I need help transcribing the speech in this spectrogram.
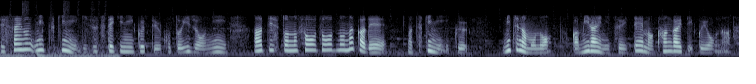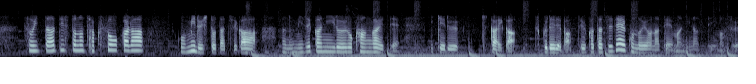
実際に月に技術的に行くっていうこと以上にアーティストの想像の中で、まあ、月に行く未知なものとか未来について、まあ、考えていくようなそういったアーティストの着想からこう見る人たちがあの身近にいろいろ考えていける機会が作れればという形でこのようなテーマになっています。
